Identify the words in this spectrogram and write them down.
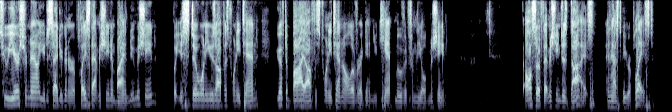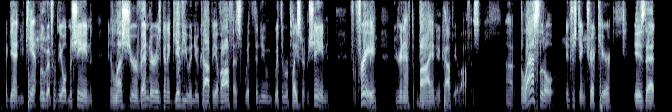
two years from now you decide you're going to replace that machine and buy a new machine, but you still want to use Office 2010, you have to buy Office 2010 all over again. You can't move it from the old machine. Also, if that machine just dies and has to be replaced, again, you can't move it from the old machine unless your vendor is going to give you a new copy of Office with the new with the replacement machine for free. You're going to have to buy a new copy of Office. Uh, the last little interesting trick here is that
